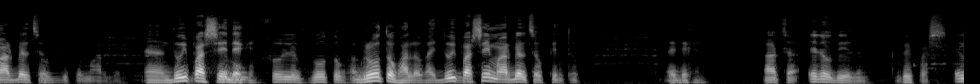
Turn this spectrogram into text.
মার্বেল চোখ। চোখ দুটো মার্বেল হ্যাঁ, দুই পাশেই দেখেন। শরীরের গ্রোথও ভালো। গ্রোথও ভালো ভাই দুই পাশেই মার্বেল চোখ কিন্তু। এই দেখেন। আচ্ছা এটাও দিয়ে দেন। দুই পাশ। এই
